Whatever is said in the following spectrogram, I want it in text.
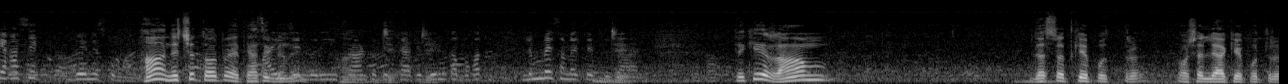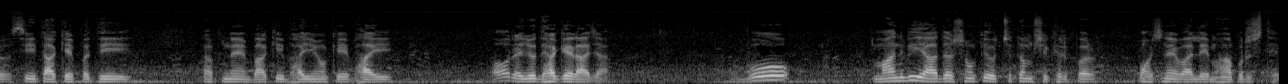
ऐतिहासिक दिन इसको हाँ। निश्चित तौर पर ऐतिहासिक दिन है। हाँ, जी, जी। दिन का बहुत लंबे समय से देखिए राम दशरथ के पुत्र कौशल्या के पुत्र सीता के पति अपने बाकी भाइयों के भाई और अयोध्या के राजा वो मानवीय आदर्शों के उच्चतम शिखर पर पहुँचने वाले महापुरुष थे।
